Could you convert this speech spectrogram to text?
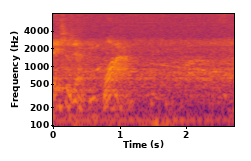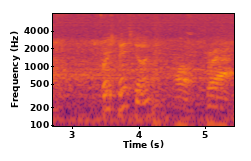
Base is empty. One out. First pitch to him. Oh, crap.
